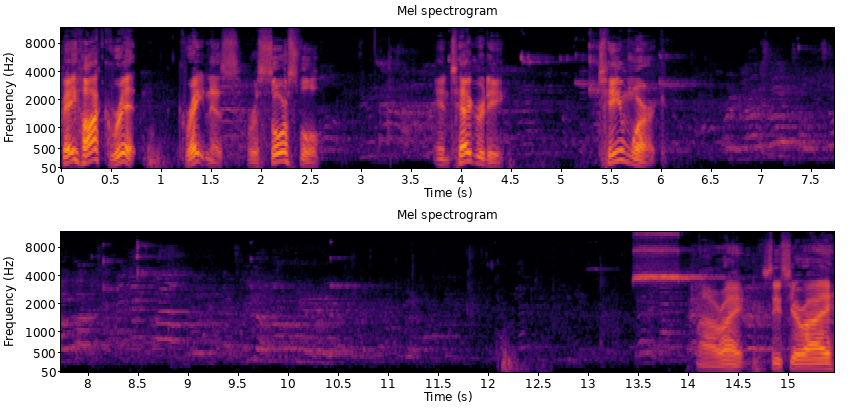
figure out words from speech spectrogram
Bayhawk grit, greatness, resourceful, integrity, teamwork. All right, CCRI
